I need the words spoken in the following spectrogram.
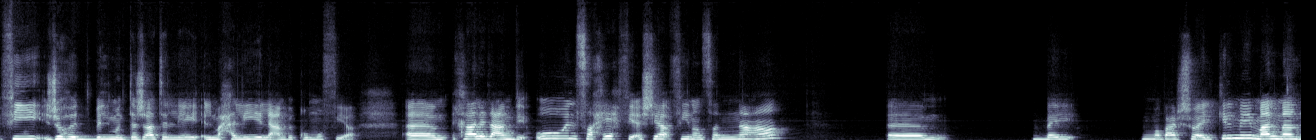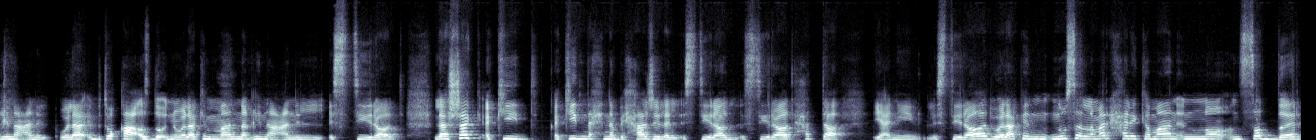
في جهد بالمنتجات اللي المحلية اللي عم بيقوموا فيها. خالد عم بيقول صحيح في أشياء فينا نصنعها. بي ما بعرف شو هاي الكلمة. ما لنا غنى عن ال... ولا بتوقع قصده إنه ولكن ما لنا غنى عن الاستيراد. لا شك أكيد أكيد نحن بحاجة للاستيراد الاستيراد حتى يعني الاستيراد ولكن نوصل لمرحلة كمان إنه نصدر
